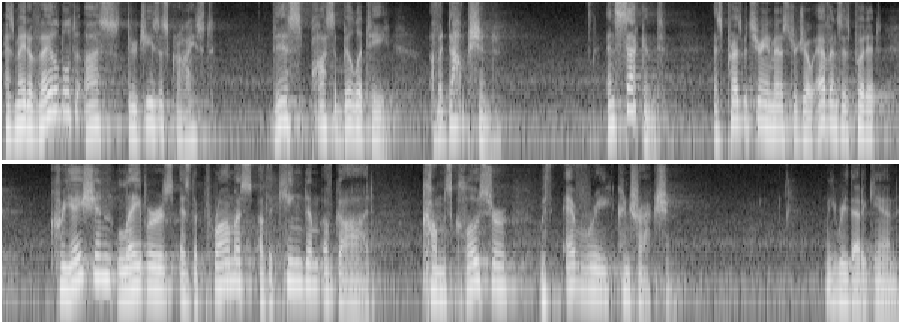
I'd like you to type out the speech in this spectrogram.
has made available to us through Jesus Christ this possibility of adoption. And second, as Presbyterian minister Joe Evans has put it, creation labors as the promise of the kingdom of God comes closer with every contraction. Let me read that again.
